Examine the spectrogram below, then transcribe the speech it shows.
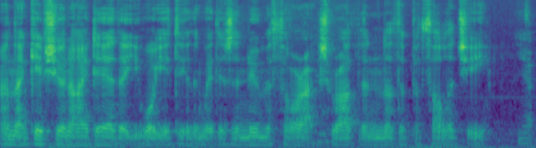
and that gives you an idea that you, what you're dealing with is a pneumothorax rather than another pathology. Yep.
